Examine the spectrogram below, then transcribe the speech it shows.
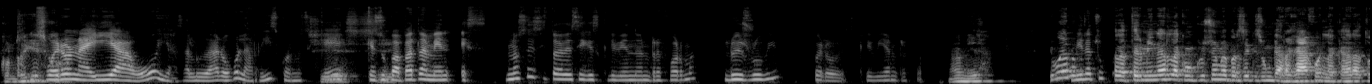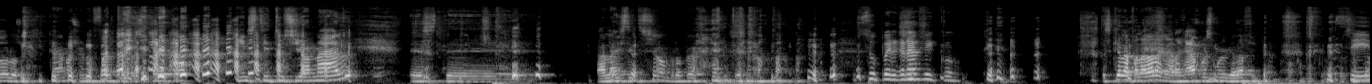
con Y riesgo. fueron ahí a, hoy a saludar, hola Risco, no sé Sí, qué. sí, Que su papá también es, no sé si todavía sigue escribiendo en Reforma, Luis Rubio, pero escribía en Reforma. Ah, mira. Y bueno, Mira tú. para terminar la conclusión, me parece que es un gargajo en la cara a todos los mexicanos y una falta de respeto institucional este, a la institución propiamente. ¿no? Súper gráfico. Es que la palabra gargajo es muy gráfica, ¿no? Como que Sí,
